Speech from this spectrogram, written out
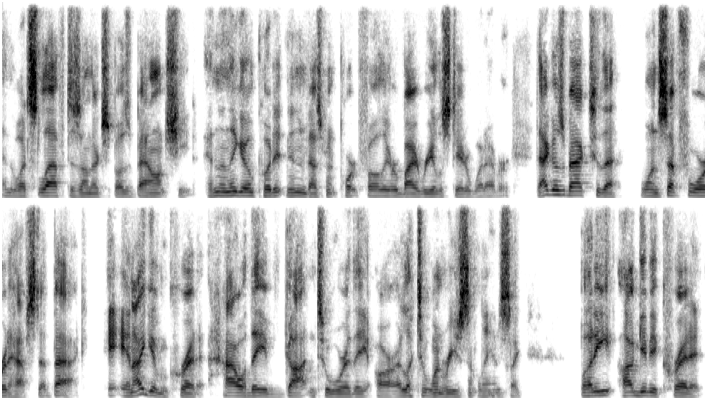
And what's left is on their exposed balance sheet. And then they go and put it in an investment portfolio or buy real estate or whatever. That goes back to the one step forward, half step back. And I give them credit how they've gotten to where they are. I looked at one recently and it's like, buddy, I'll give you credit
